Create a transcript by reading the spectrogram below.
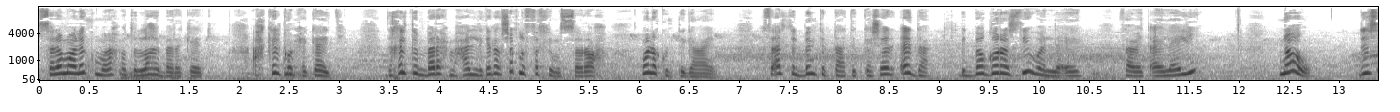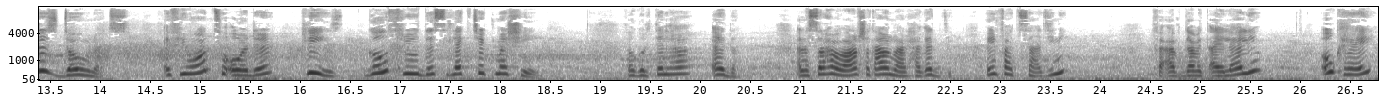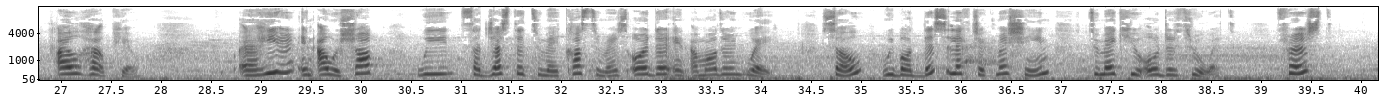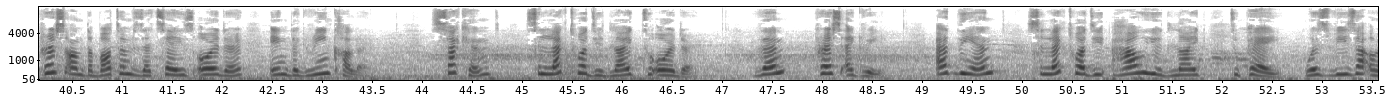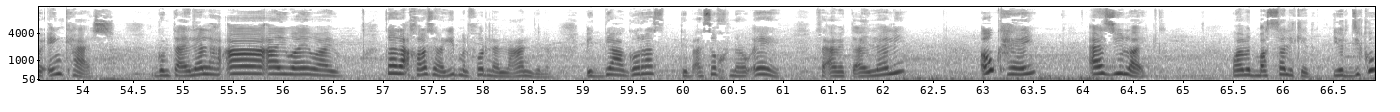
السلام عليكم ورحمة الله وبركاته. أحكي لكم حكايتي. دخلت امبارح محل كده وشكله فخم الصراحة وأنا كنت جعان. سألت البنت بتاعت الكاشير إيه ده؟ بتبيع جرس دي ولا إيه؟ فقامت قايلة لي No this is donuts. If you want to order please go through this electric machine. فقلت لها إيه ده؟ أنا الصراحة ما بعرفش أتعامل مع الحاجات دي. ينفع تساعديني؟ فقامت قايلة لي Okay I'll help you. uh, here in our shop, we suggested to make customers order in a modern way. So we bought this electric machine to make you order through it. First, press on the buttons that says order in the green color. Second, select what you'd like to order. Then press agree. At the end, select what you, how you'd like to pay with Visa or in cash. قمت قايله لها اه ايوه ايوه ايوه لها لا خلاص أنا هجيب من الفرن اللي عندنا. بتبيع جرس تبقى سخنة وإيه. فقامت قايلة لي أوكي as you like. وقامت بصلي كده يرضيكوا؟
